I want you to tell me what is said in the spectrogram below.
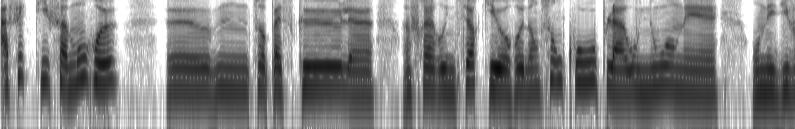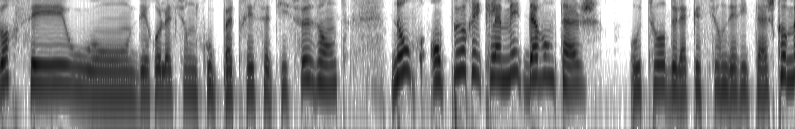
affectif, amoureux, euh, soit parce que un frère ou une sœur qui est heureux dans son couple, là où nous on est on est divorcés ou on des relations de couple pas très satisfaisantes. Donc on peut réclamer davantage autour de la question d'héritage, comme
